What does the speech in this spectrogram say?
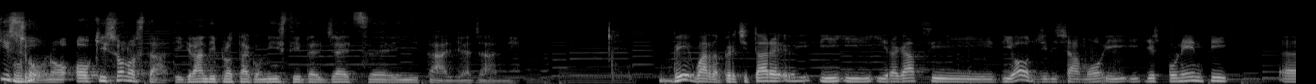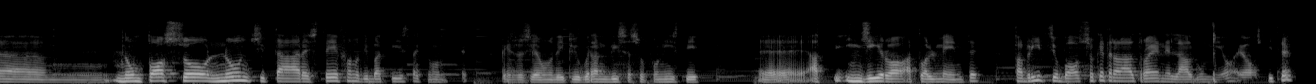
Chi uh-huh. sono o chi sono stati i grandi protagonisti del jazz in Italia, Gianni? Beh, guarda, per citare i, i, i ragazzi di oggi, diciamo, i, gli esponenti Ehm, non posso non citare Stefano Di Battista, che penso sia uno dei più grandi sassofonisti eh, in giro attualmente. Fabrizio Bosso, che tra l'altro è nell'album mio, è ospite,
